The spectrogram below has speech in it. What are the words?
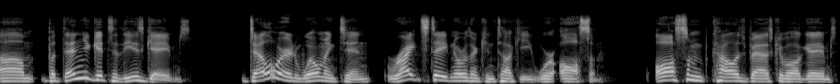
Um, but then you get to these games. Delaware and Wilmington, Wright State, Northern Kentucky were awesome. Awesome college basketball games.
